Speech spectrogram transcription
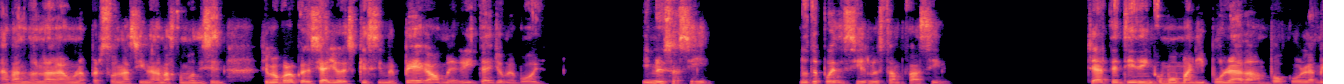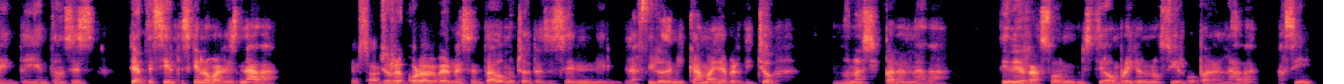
abandonar a una persona así, nada más como dicen, yo me acuerdo que decía yo, es que si me pega o me grita, yo me voy. Y no es así, no te puedes ir, no es tan fácil. Ya te tienen como manipulada un poco la mente y entonces ya te sientes que no vales nada. Yo Exacto, recuerdo haberme sentado muchas veces en el, la filo de mi cama y haber dicho, no nací para nada. Tienes razón, este hombre, yo no sirvo para nada, así.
